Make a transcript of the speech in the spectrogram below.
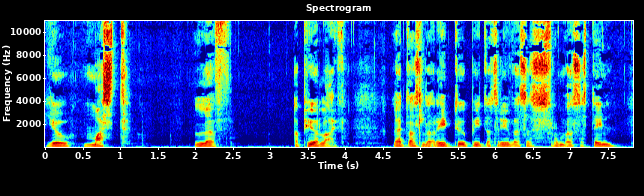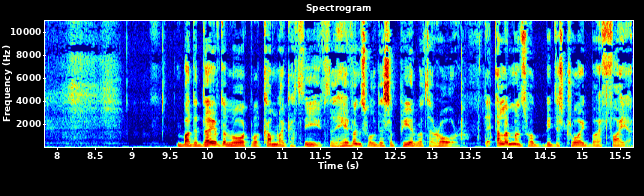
you must live a pure life. Let us read 2 Peter 3 verses from verses 10. But the day of the Lord will come like a thief. The heavens will disappear with a roar. The elements will be destroyed by fire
